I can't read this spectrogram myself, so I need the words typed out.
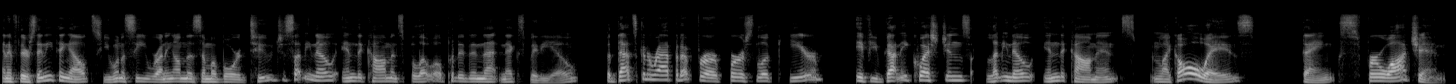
And if there's anything else you want to see running on the ZimaBoard 2, just let me know in the comments below. I'll put it in that next video. But that's going to wrap it up for our first look here. If you've got any questions, let me know in the comments. And like always, thanks for watching.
